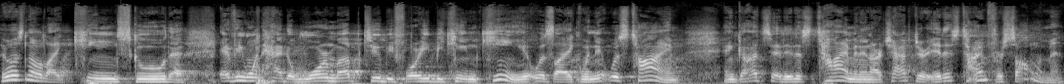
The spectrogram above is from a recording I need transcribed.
There was no like king school that everyone had to warm up to before he became king. It was like when it was time, and God said, It is time. And in our chapter, it is time for Solomon.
